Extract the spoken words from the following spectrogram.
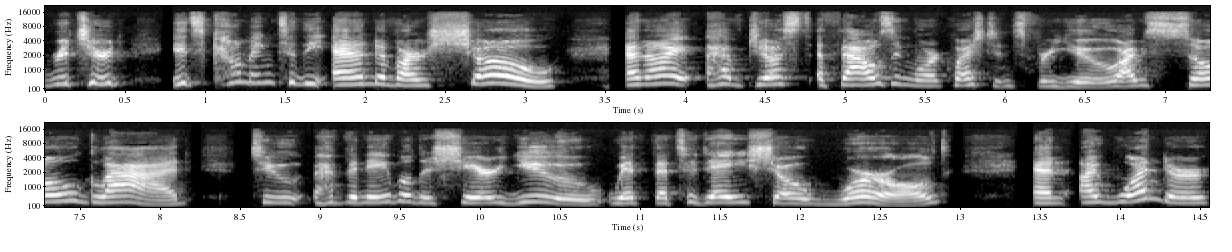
Richard, it's coming to the end of our show. And I have just a thousand more questions for you. I'm so glad to have been able to share you with the Today Show world. And I wonder,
